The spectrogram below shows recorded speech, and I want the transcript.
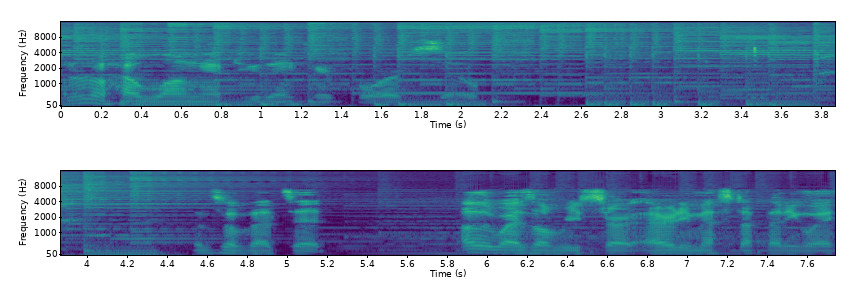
I don't know how long I have to get in here for, so... Let's hope that's it. Otherwise I'll restart, I already messed up anyway.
